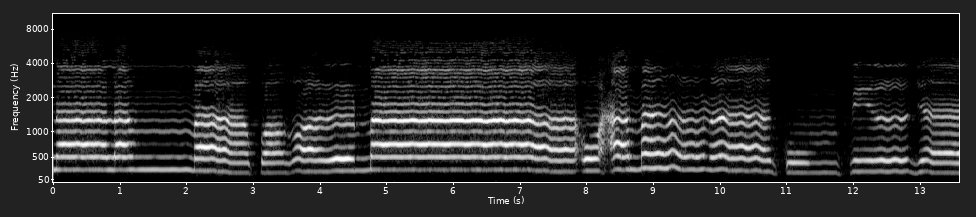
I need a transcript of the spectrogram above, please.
إنا لما طغى الماء حملناكم في الجارية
